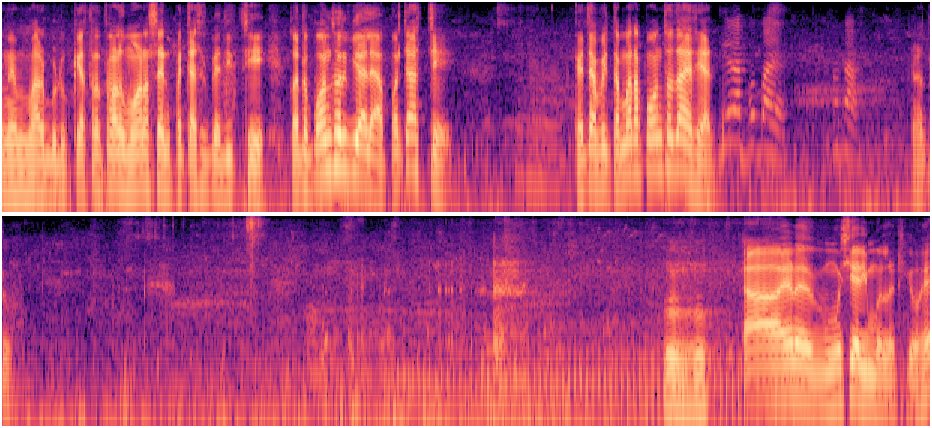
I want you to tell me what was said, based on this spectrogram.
ને મારું બધું કેસરત વાળું માણસ છે ને પચાસ રૂપિયા જીતશે. કો તો પાંચસો રૂપિયા લે પચાસ છે. કચા ભાઈ તમારા પાંચસો જાય છે આજ? હા તું. હમ હમ. આ એને હોશિયારીમાં લટક્યો હે.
